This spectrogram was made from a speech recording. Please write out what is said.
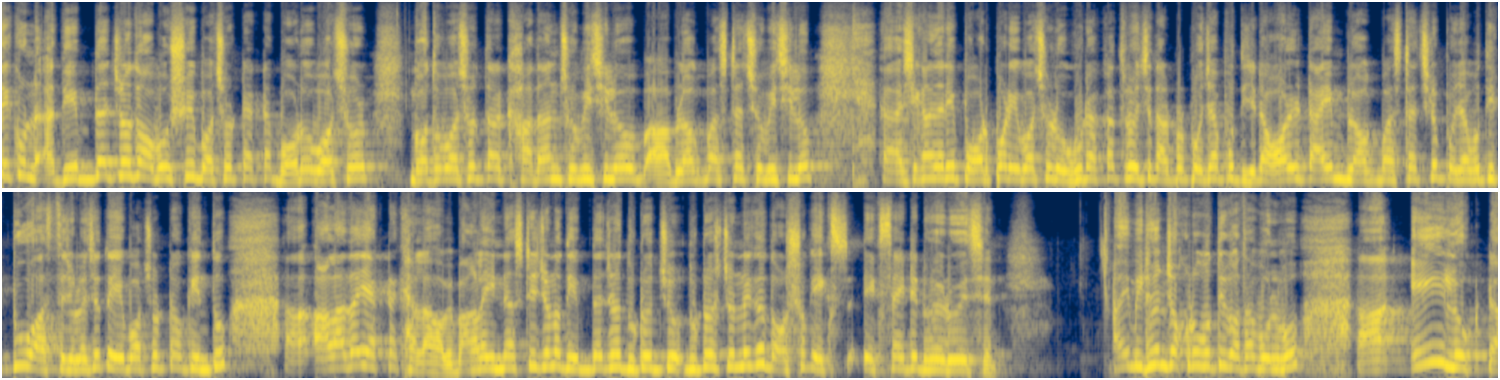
দেখুন, দেবদার জন্য তো অবশ্যই বছরটা একটা বড় বছর। গত বছর তার খাদান ছবি ছিল ব্লকবাস্টার ছবি ছিল। সেখানে দাঁড়িয়ে পরপর এবছর রঘু ডাকাত রয়েছে, তারপর প্রজাপতি, যেটা অল টাইম ব্লকবাস্টার ছিল, প্রজাপতি টু আসতে চলেছে। তো এবছরটাও কিন্তু আলাদাই একটা খেলা হবে। বাংলা ইন্ডাস্ট্রির জন্য, দেবদার জন্য দুটোর দুটোর জন্য কিন্তু দর্শক এক্স এক্সাইটেড হয়ে রয়েছেন। আমি মিঠুন চক্রবর্তীর কথা বলব। এই লোকটা,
